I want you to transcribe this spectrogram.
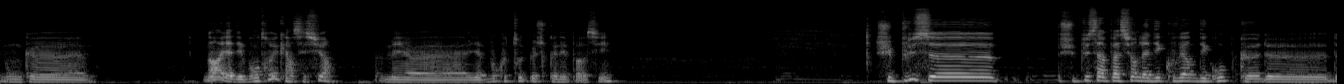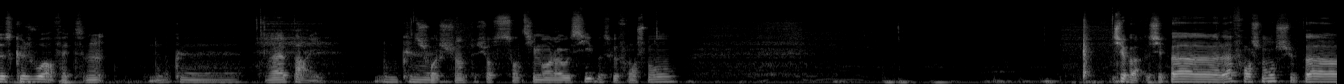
Donc, euh, non, il y a des bons trucs, hein, c'est sûr. Mais euh, il y a beaucoup de trucs que je connais pas aussi. Je suis plus, euh, je suis plus impatient de la découverte des groupes que de, de ce que je vois en fait. Mm. Donc, euh, Ouais, pareil. donc euh, Je crois que je suis un peu sur ce sentiment-là aussi, parce que franchement. Je sais pas, j'ai pas. Là, franchement, je suis pas.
